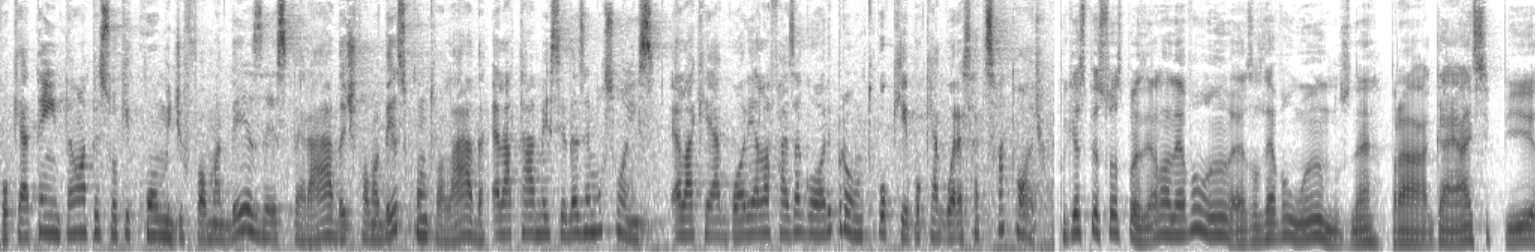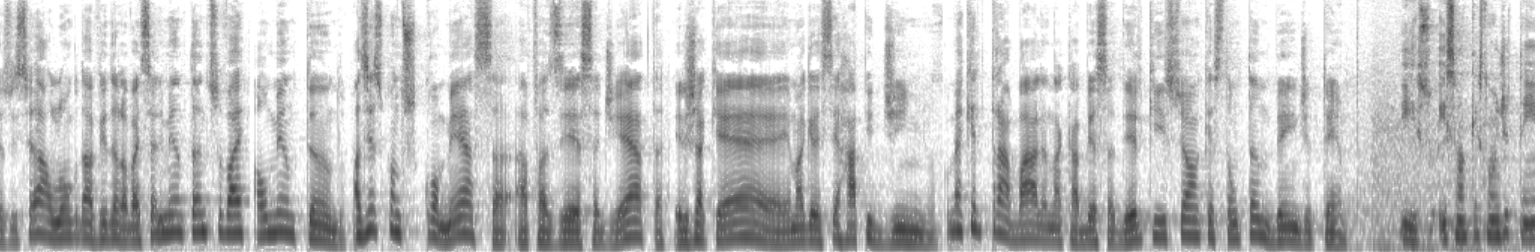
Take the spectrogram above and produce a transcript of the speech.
Porque até então a pessoa que come de forma desesperada, de forma descontrolada, ela tá à mercê das emoções. Ela quer agora e ela faz agora e pronto. Por quê? Porque agora é satisfatório. Porque as pessoas, por exemplo, elas levam, elas levam anos, né, para ganhar esse peso. Isso é, ao longo da vida ela vai se alimentando, isso vai aumentando. Às vezes quando começa a fazer essa dieta, ele já quer emagrecer rapidinho. Como é que ele trabalha na cabeça dele que isso é uma questão também de tempo? Isso, isso é uma questão de tempo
